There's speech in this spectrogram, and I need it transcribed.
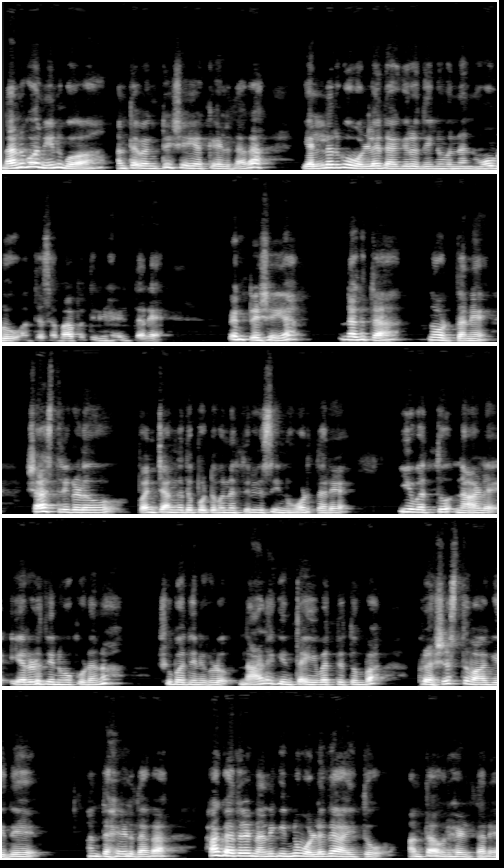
ನನಗೋ ನಿನಗೋ ಅಂತ ವೆಂಕಟೇಶಯ್ಯ ಕೇಳಿದಾಗ, ಎಲ್ಲರಿಗೂ ಒಳ್ಳೆಯದಾಗಿರೋ ದಿನವನ್ನು ನೋಡು ಅಂತ ಸಭಾಪತಿಗಳು ಹೇಳ್ತಾರೆ. ವೆಂಕಟೇಶಯ್ಯ ನಗ್ತಾ ನೋಡ್ತಾನೆ. ಶಾಸ್ತ್ರಿಗಳು ಪಂಚಾಂಗದ ಪುಟವನ್ನು ತಿರುಗಿಸಿ ನೋಡ್ತಾರೆ. ಇವತ್ತು, ನಾಳೆ, ಎರಡು ದಿನವೂ ಕೂಡ ಶುಭ ದಿನಗಳು. ನಾಳೆಗಿಂತ ಇವತ್ತು ತುಂಬ ಪ್ರಶಸ್ತವಾಗಿದೆ ಅಂತ ಹೇಳಿದಾಗ ಹಾಗಾದರೆ ನನಗಿನ್ನೂ ಒಳ್ಳೆಯದೇ ಆಯಿತು ಅಂತ ಅವ್ರು ಹೇಳ್ತಾರೆ.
